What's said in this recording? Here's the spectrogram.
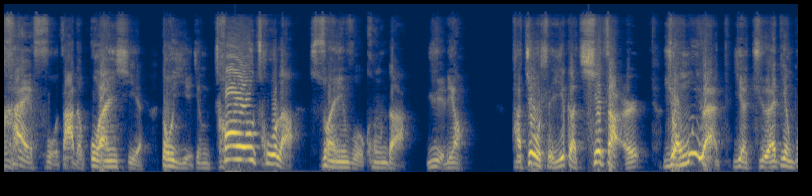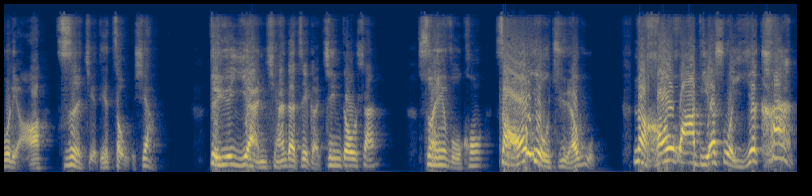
太复杂的关系都已经超出了孙悟空的预料，他就是一个棋子儿，永远也决定不了自己的走向。对于眼前的这个金兜山，孙悟空早有觉悟。那豪华别墅一看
